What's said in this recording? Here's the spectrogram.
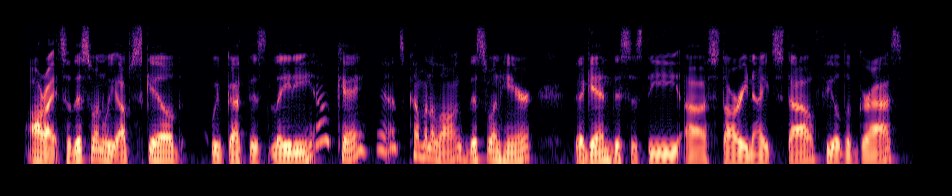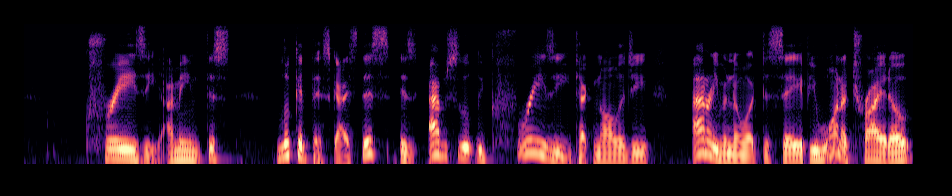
All right, so this one we upscaled. We've got this lady. Okay, yeah, it's coming along. This one here, again, this is the uh, Starry Night style, Field of Grass crazy. I mean, this look at this, guys. This is absolutely crazy technology. I don't even know what to say. If you want to try it out,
